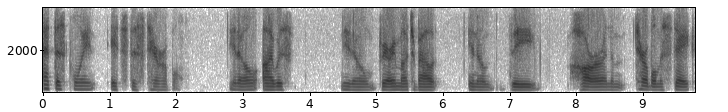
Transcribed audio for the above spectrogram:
At this point, it's this terrible. You know, I was you know, very much about, you know, the horror and the terrible mistake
